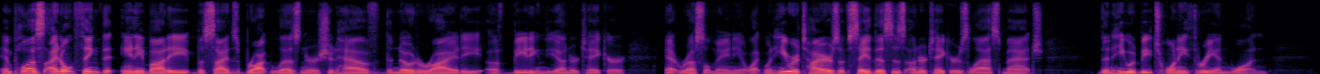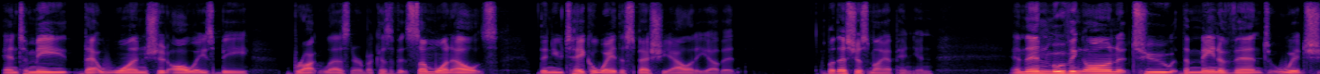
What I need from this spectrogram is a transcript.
And plus, I don't think that anybody besides Brock Lesnar should have the notoriety of beating The Undertaker at WrestleMania. Like when he retires, if say this is Undertaker's last match, then he would be 23 and 1. And to me, that one should always be Brock Lesnar because if it's someone else, then you take away the speciality of it. But that's just my opinion. And then moving on to the main event, which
